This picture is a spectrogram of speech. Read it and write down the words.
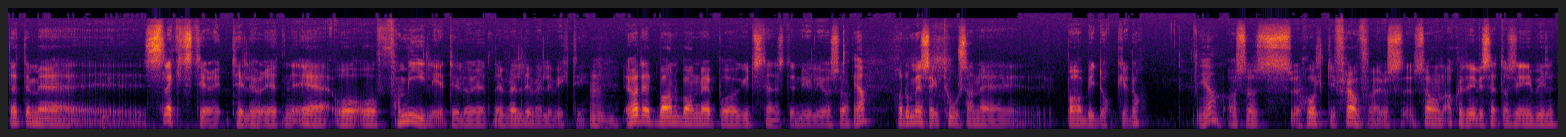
dette med eh, slektstilhørigheten er, og, og familietilhørigheten er veldig veldig viktig. Jeg hadde et barnebarn med på gudstjeneste nylig, og så Mm. Ja. hadde hun med seg to sånne Barbie-dokker. da. ja. Og så holdt de frem for meg, og så sa hun akkurat idet vi setter oss inn i bilen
